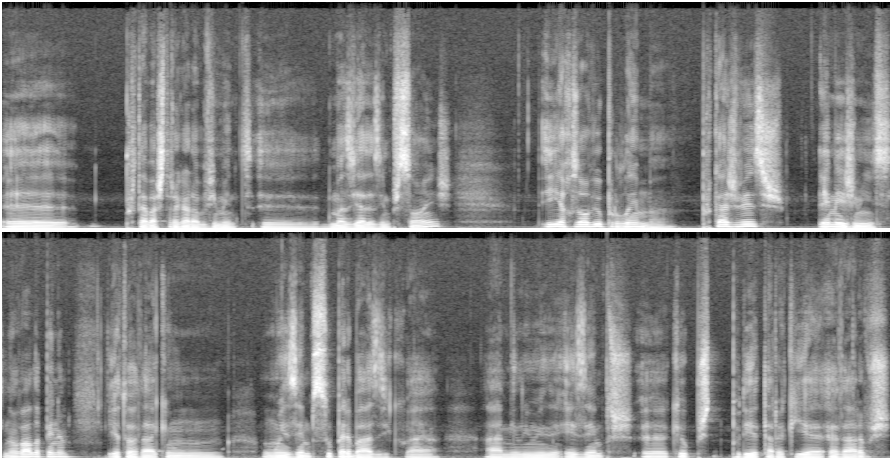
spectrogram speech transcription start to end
uh, porque estava a estragar, obviamente, demasiadas impressões e resolvi o problema. Porque às vezes é mesmo isso, não vale a pena. Eu estou a dar aqui um um exemplo super básico. Há, há mil e um exemplos uh, que eu podia estar aqui a, a dar-vos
